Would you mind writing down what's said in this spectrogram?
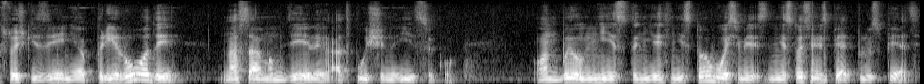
с точки зрения природы на самом деле отпущенный Ицеку, он был не, не, 180, не 175 плюс 5,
